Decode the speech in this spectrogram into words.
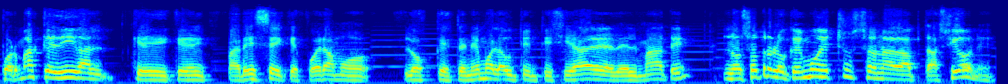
por más que digan que, parece que fuéramos los que tenemos la autenticidad del mate, nosotros lo que hemos hecho son adaptaciones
